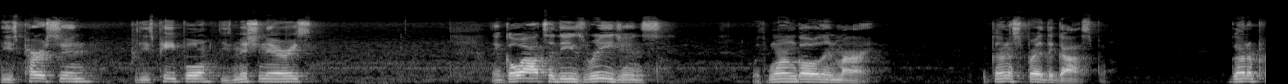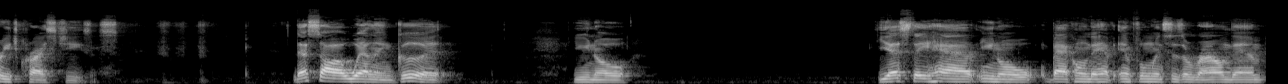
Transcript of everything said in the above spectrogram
These person, these people, these missionaries, they go out to these regions with one goal in mind. Going to spread the gospel. Going to preach Christ Jesus. That's all well and good. You know, yes, they have, you know, back home they have influences around them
